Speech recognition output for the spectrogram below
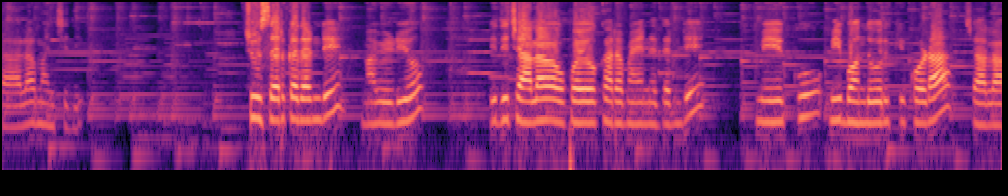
చాలా మంచిది. చూశారు కదండి మా వీడియో? ఇది చాలా ఉపయోగకరమైనదండి. మీకు మీ బంధువులకి కూడా చాలా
